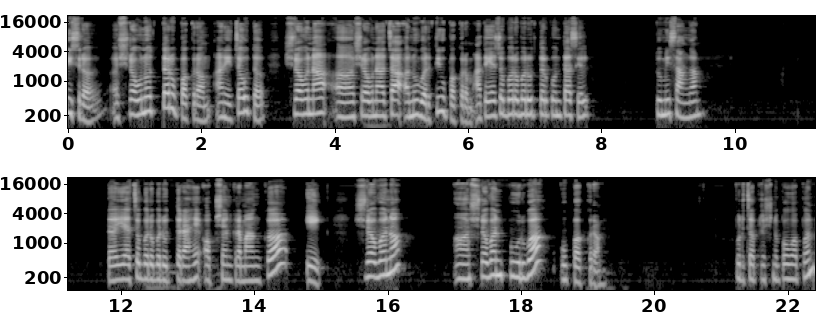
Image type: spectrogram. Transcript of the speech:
तिसरं श्रवणोत्तर उपक्रम आणि चौथं श्रवणा श्रवणाचा अनुवर्ती उपक्रम. आता याचं बरोबर उत्तर कोणतं असेल? तुम्ही सांगा. तर याचं बरोबर उत्तर आहे ऑप्शन क्रमांक एक श्रवण श्रवणपूर्व उपक्रम. पुढचा प्रश्न पाहू आपण.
